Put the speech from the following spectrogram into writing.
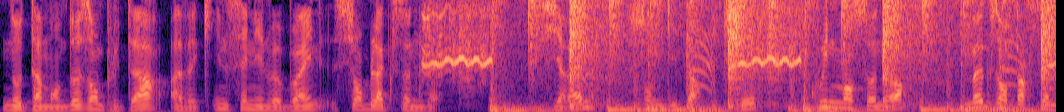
notamment deux ans plus tard avec Insane in the Brain sur Black Sunday. Sirène, son de guitare pitché, couinement sonore, Muggs en parsème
